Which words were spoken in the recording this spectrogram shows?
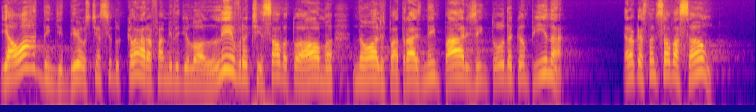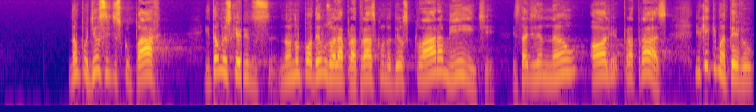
E a ordem de Deus tinha sido clara à família de Ló: livra-te, salva tua alma, não olhes para trás, nem pares em toda a campina. Era uma questão de salvação. Não podiam se desculpar. Então, meus queridos, nós não podemos olhar para trás quando Deus claramente está dizendo não olhe para trás. E o que, que manteve o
